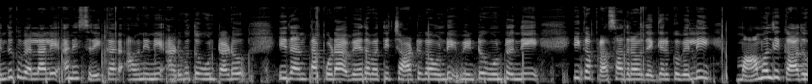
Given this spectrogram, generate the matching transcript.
ఎందుకు వెళ్ళాలి అని శ్రీకర్ అవనిని అడుగుతూ ఉంటాడు. ఇదంతా కూడా వేదవతి చాటుగా ఉండి వింటూ ఉంటుంది. ఇక ప్రసాదరావు దగ్గరకు వెళ్ళి మామూలుది కాదు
